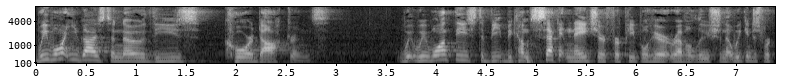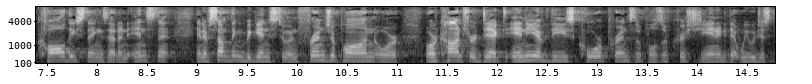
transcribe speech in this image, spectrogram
we want you guys to know these core doctrines we, we want these to be, become second nature for people here at Revolution, that we can just recall these things at an instant. And if something begins to infringe upon or, or contradict any of these core principles of Christianity, that we would just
